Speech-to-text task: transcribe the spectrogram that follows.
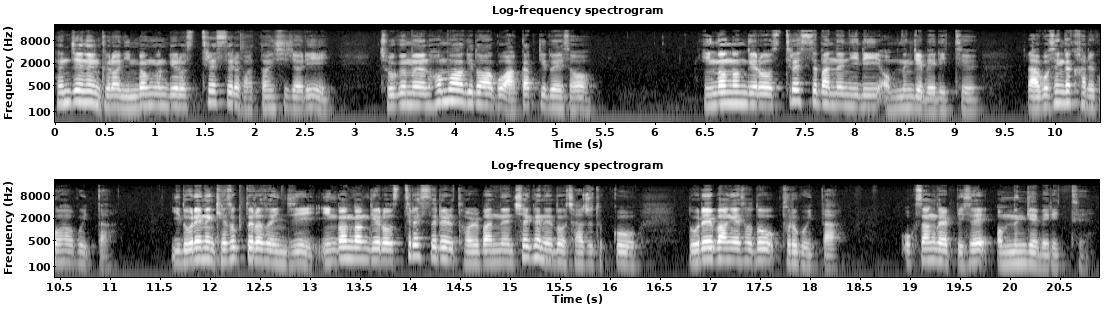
현재는 그런 인간관계로 스트레스를 받던 시절이 조금은 허무하기도 하고 아깝기도 해서 인간관계로 스트레스 받는 일이 없는 게 메리트라고 생각하려고 하고 있다. 이 노래는 계속 들어서인지 인간관계로 스트레스를 덜 받는 최근에도 자주 듣고 노래방에서도 부르고 있다. 옥상 달빛에 없는 게 메리트.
